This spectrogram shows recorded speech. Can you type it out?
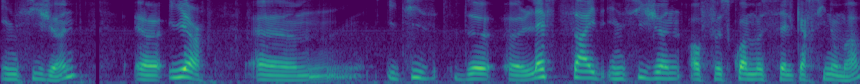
incision. Uh, here, um, it is the uh, left side incision of a squamous cell carcinoma.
